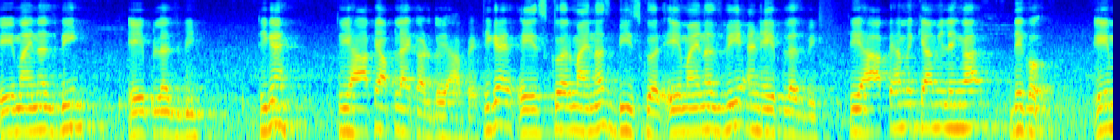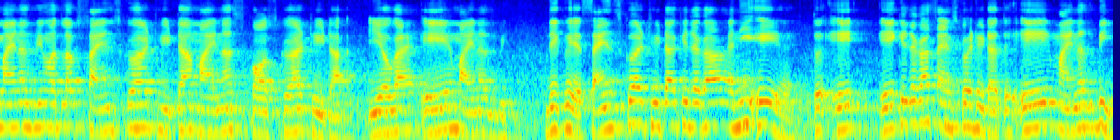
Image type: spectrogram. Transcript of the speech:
A minus B A plus B ठीक है? तो यहाँ पे अप्लाई कर दो यहाँ पे. ठीक है? A square minus B square A minus B and A plus B तो यहाँ पे हमें क्या मिलेगा? देखो ए माइनस बी मतलब sin square theta minus cos square theta ये होगा ए माइनस बी देखो ये साइन स्क्वायर थीटा की जगह, यानी ए है तो ए ए की जगह साइन स्क्वायर थीटा तो ए माइनस बी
